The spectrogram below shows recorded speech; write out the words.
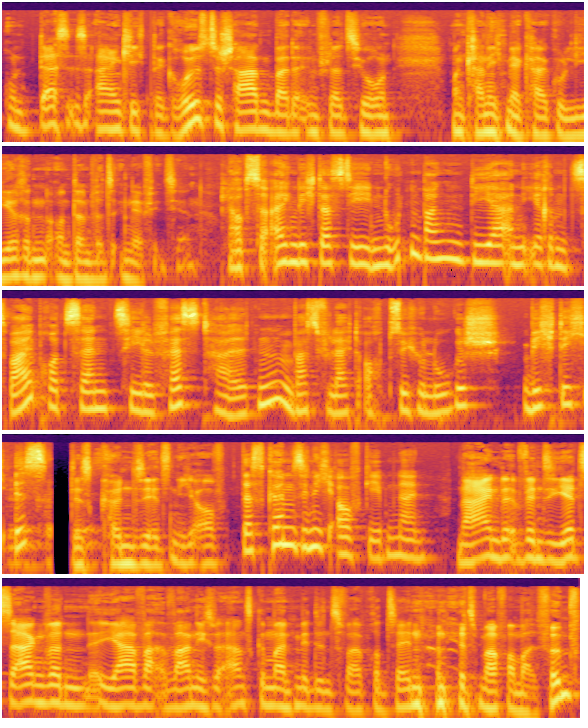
Und das ist eigentlich der größte Schaden bei der Inflation. Man kann nicht mehr kalkulieren und dann wird es ineffizient. Glaubst du eigentlich, dass die Notenbanken, die ja an ihrem 2-Prozent-Ziel festhalten, was vielleicht auch psychologisch wichtig ist. Das können Sie jetzt nicht auf. Das können Sie nicht aufgeben, nein. Nein, wenn Sie jetzt sagen würden, ja, war, war nicht so ernst gemeint mit den zwei Prozent und jetzt machen wir mal fünf.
